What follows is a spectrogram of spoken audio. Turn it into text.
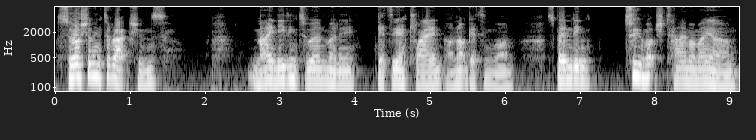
Social interactions, my needing to earn money, getting a client or not getting one, spending too much time on my own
